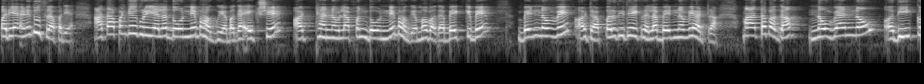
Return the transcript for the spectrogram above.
पर्याय आणि दुसरा पर्याय. आता आपण काय करूया याला दोनने भागूया. बघा एकशे अठ्ठ्याण्णवला आपण दोनने भागूया. मग बघा बेक के बे बेण्णव्वे अठरा. परत इथे एक राहिला बेण्णव्वे अठरा. मग आता बघा नव्याण्णव अधिक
